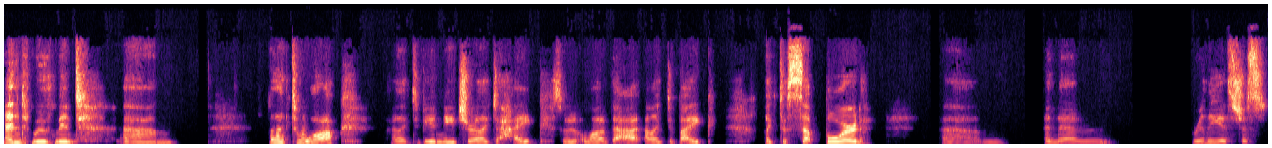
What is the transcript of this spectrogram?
And movement. Um, I like to walk. I like to be in nature. I like to hike. So a lot of that. I like to bike, I like to sup board. Um, and then really it's just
